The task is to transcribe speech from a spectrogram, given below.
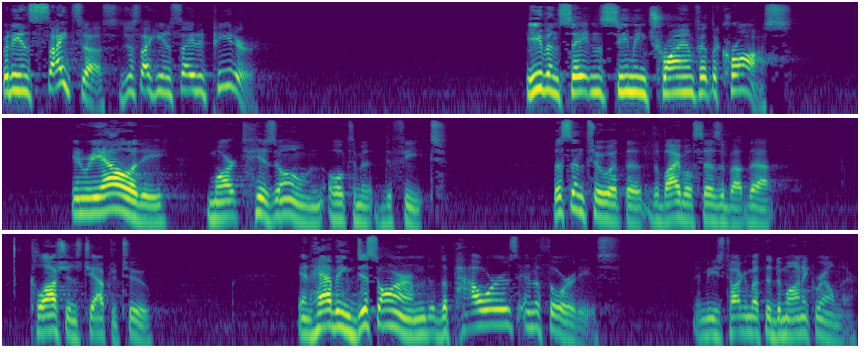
But he incites us, just like he incited Peter. Even Satan's seeming triumph at the cross, in reality, marked his own ultimate defeat. Listen to what the, the Bible says about that. Colossians chapter 2. And having disarmed the powers and authorities, I mean, he's talking about the demonic realm there.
